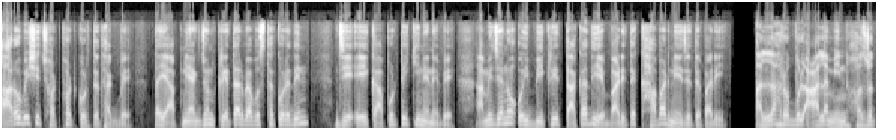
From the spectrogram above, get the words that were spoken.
আরও বেশি ছটফট করতে থাকবে। তাই আপনি একজন ক্রেতার ব্যবস্থা করে দিন, যে এই কাপড়টি কিনে নেবে। আমি যেন ওই বিক্রির টাকা দিয়ে বাড়িতে খাবার নিয়ে যেতে পারি। আল্লাহ রব্বুল আলামিন হজরত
